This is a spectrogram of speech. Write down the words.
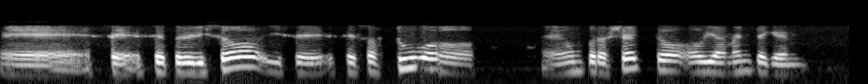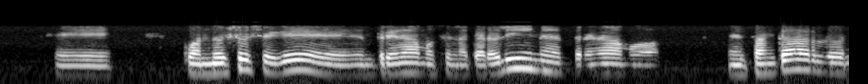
eh, se, se, priorizó y se, se sostuvo eh, un proyecto, obviamente que eh, cuando yo llegué entrenábamos en la Carolina, entrenábamos en San Carlos,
